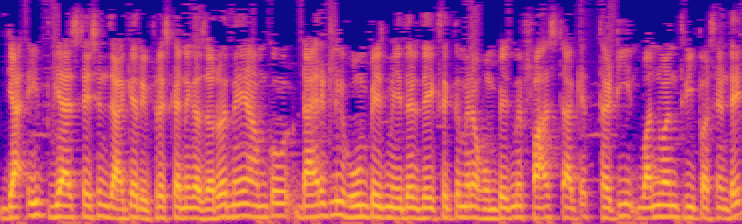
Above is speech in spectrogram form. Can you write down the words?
गैस स्टेशन जाके रिफ्रेश करने का ज़रूरत नहीं है। हमको डायरेक्टली होम पेज में, इधर देख सकते हैं, मेरा होम पेज में फास्ट आके thirty one one three percent है।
